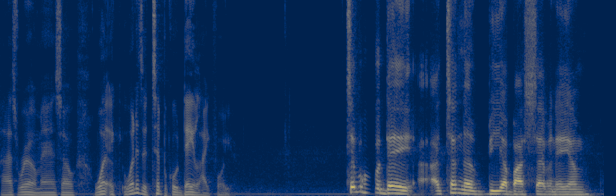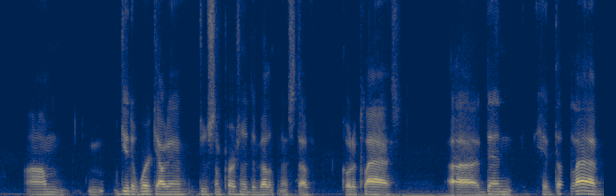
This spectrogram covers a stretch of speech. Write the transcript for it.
That's real, man. So what what is a typical day like for you? Typical day, I tend to be up by seven a.m. Um, get a workout in, do some personal development stuff, go to class, uh, then hit the lab,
